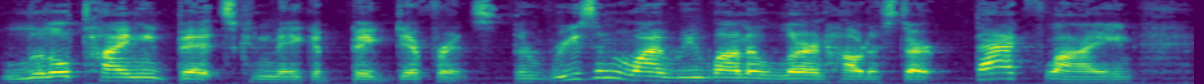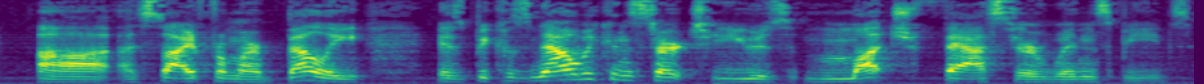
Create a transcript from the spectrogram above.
little tiny bits can make a big difference. The reason why we want to learn how to start back flying uh, aside from our belly is because now we can start to use much faster wind speeds.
